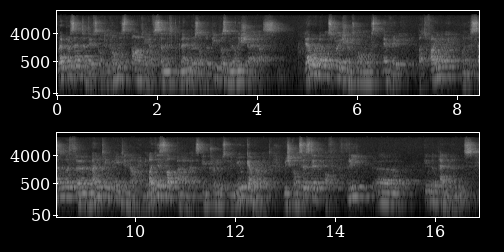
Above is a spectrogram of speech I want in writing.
Representatives of the Communist Party have sent members of the People's Militia at us. There were demonstrations almost every day, but finally, on December 3rd, 1989, Ladislav Adamec introduced a new government which consisted of three uh, independents,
